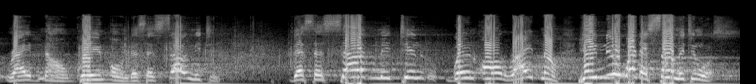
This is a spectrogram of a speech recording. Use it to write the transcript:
right now going on. There's a cell meeting. There's a cell meeting going on right now. He knew where the cell meeting was.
